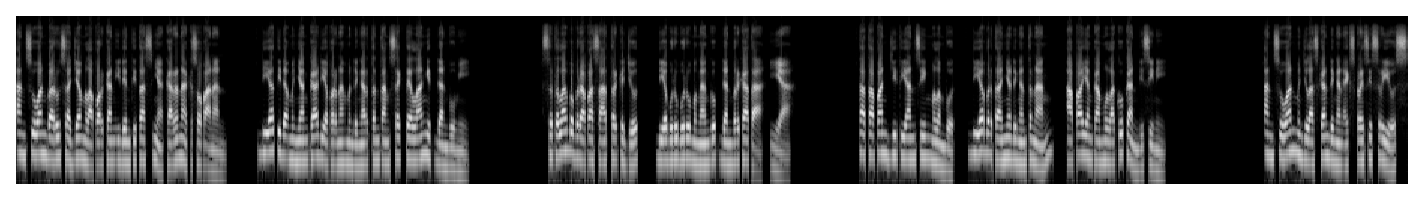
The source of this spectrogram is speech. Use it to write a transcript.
Ansuan baru saja melaporkan identitasnya karena kesopanan. Dia tidak menyangka dia pernah mendengar tentang Sekte Langit dan Bumi. Setelah beberapa saat terkejut, dia buru-buru mengangguk dan berkata, iya. Tatapan Jitian Sing melembut. Dia bertanya dengan tenang, apa yang kamu lakukan di sini? Ansuan menjelaskan dengan ekspresi serius,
